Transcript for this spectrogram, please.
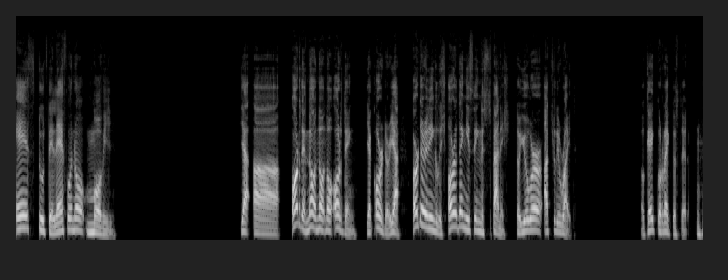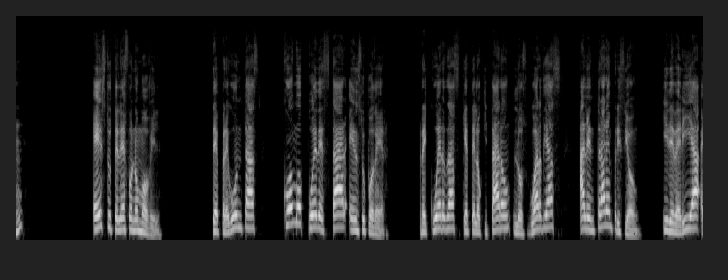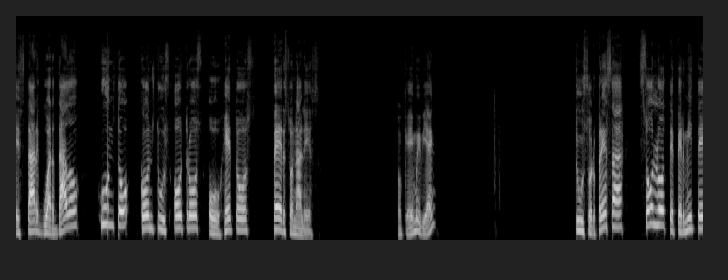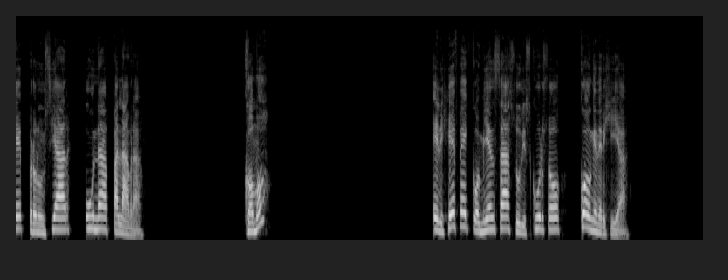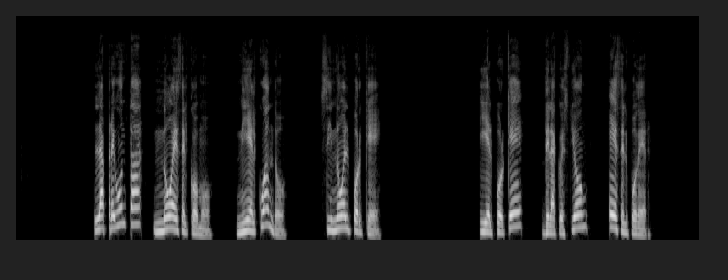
Es tu teléfono móvil. Ya, ah, orden, no, no, no, orden. Yeah, order, yeah. Order in English. Orden is in Spanish. So you were actually right. Ok, correcto, Esther. Es tu teléfono móvil. Te preguntas cómo puede estar en su poder. Recuerdas que te lo quitaron los guardias al entrar en prisión y debería estar guardado junto con tus otros objetos personales. Ok, muy bien. Tu sorpresa solo te permite pronunciar una palabra. ¿Cómo? El jefe comienza su discurso con energía. La pregunta no es el cómo, ni el cuándo, sino el por qué. Y el por qué de la cuestión es el poder.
